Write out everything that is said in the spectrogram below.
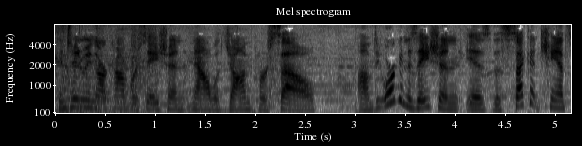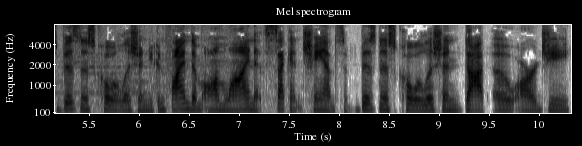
Continuing our conversation now with John Purcell. Um, the organization is the Second Chance Business Coalition. You can find them online at secondchancebusinesscoalition.org.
